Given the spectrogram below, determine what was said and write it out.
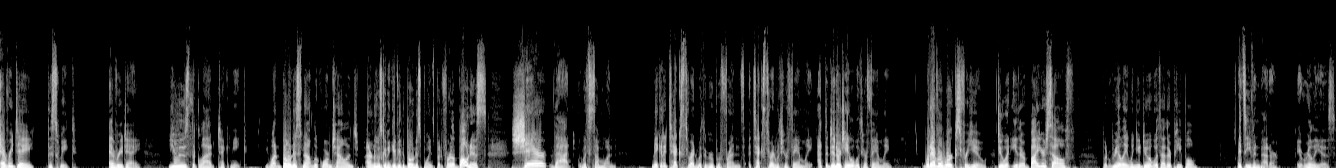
Every day this week, every day, use the GLAD technique. You want bonus Not Lukewarm challenge? I don't know who's going to give you the bonus points, but for the bonus, share that with someone. Make it a text thread with a group of friends, a text thread with your family, at the dinner table with your family. Whatever works for you. Do it either by yourself, but really, when you do it with other people, it's even better. It really is.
